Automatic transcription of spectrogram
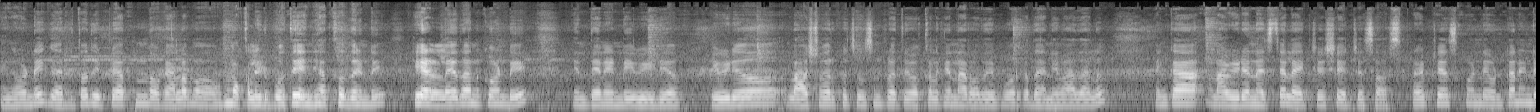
ఇంకోండి గరిటతో తిప్పేస్తుంది. ఒకవేళ మొక్కలు ఇడిపోతే ఏం చేస్తుందండి వెళ్ళలేదనుకోండి. ఇంతేనండి ఈ వీడియో. ఈ వీడియో లాస్ట్ వరకు చూసిన ప్రతి ఒక్కరికి నా హృదయపూర్వక ధన్యవాదాలు. ఇంకా నా వీడియో నచ్చితే లైక్ చేసి షేర్ చేసి సబ్స్క్రైబ్ చేసుకోండి. ఉంటానండి.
